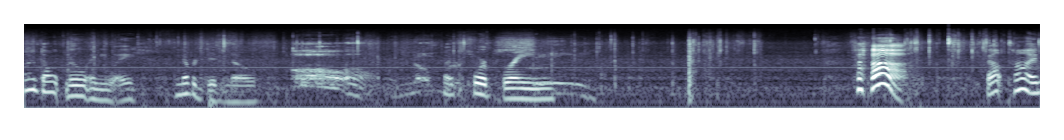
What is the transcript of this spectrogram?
I don't know anyway. Never did know. Oh, My poor brain. insane. -ha! About time.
